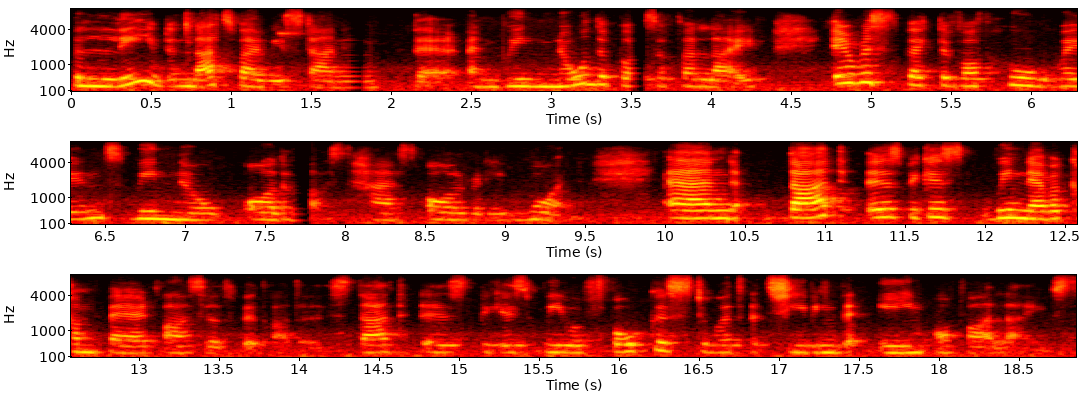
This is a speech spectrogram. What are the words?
believed and that's why we're standing there. And we know the purpose of our life irrespective of who wins we know all of us has already won. And that is because we never compared ourselves with others. That is because we were focused towards achieving the aim of our lives.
